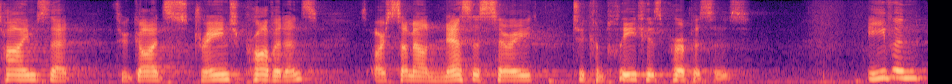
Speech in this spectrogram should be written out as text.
times that through God's strange providence are somehow necessary to complete his purposes, even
